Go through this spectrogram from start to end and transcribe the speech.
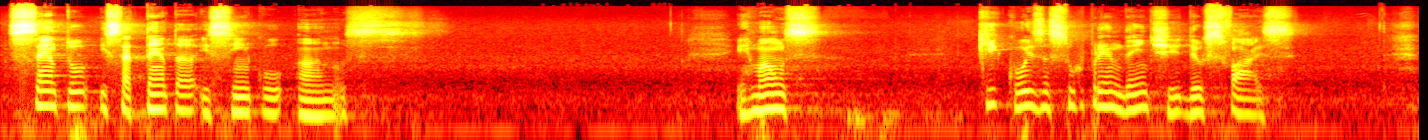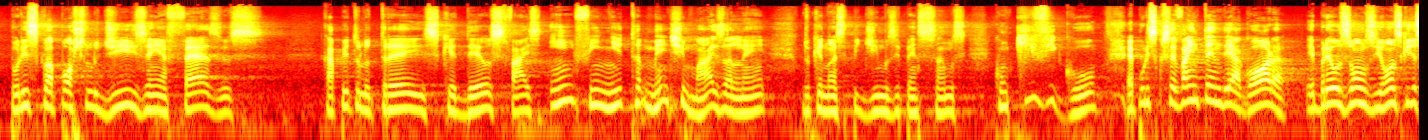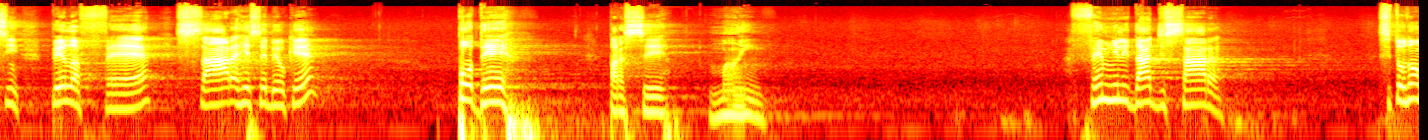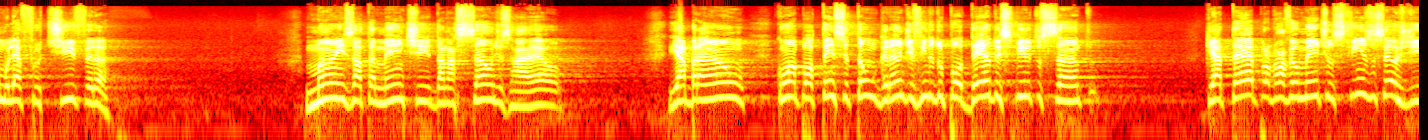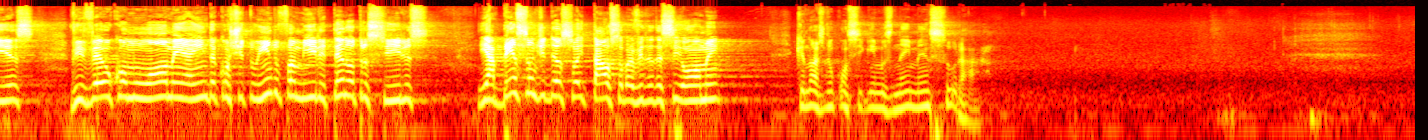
175 anos. Irmãos, que coisa surpreendente Deus faz. Por isso que o apóstolo diz em Efésios, capítulo 3, que Deus faz infinitamente mais além do que nós pedimos e pensamos. Com que vigor. É por isso que você vai entender agora, Hebreus 11, 11, que diz assim: pela fé, Sara recebeu o quê? Poder para ser mãe. Feminilidade de Sara, se tornou uma mulher frutífera, mãe exatamente da nação de Israel. E Abraão, com uma potência tão grande vinda do poder do Espírito Santo, que até provavelmente os fins dos seus dias, viveu como um homem ainda constituindo família e tendo outros filhos, e a bênção de Deus foi tal sobre a vida desse homem, que nós não conseguimos nem mensurar.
